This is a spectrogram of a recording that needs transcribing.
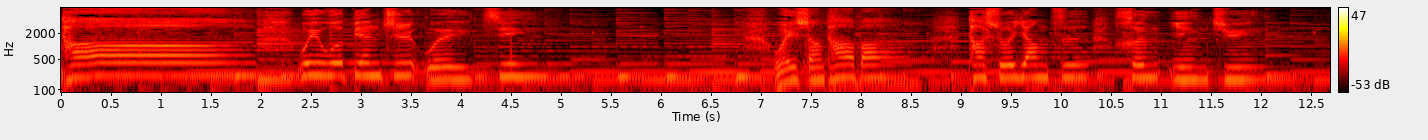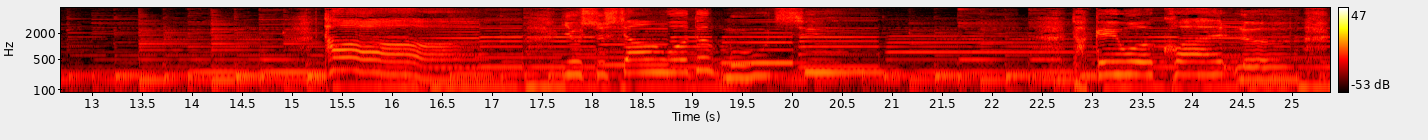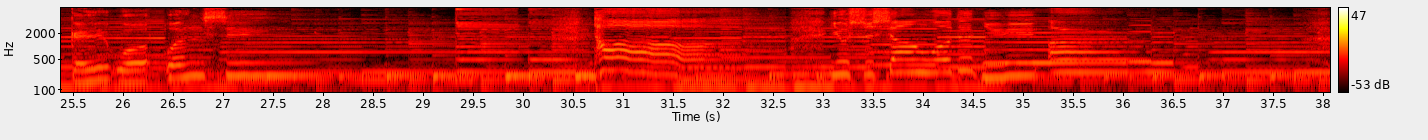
他。为我编织围巾，围上它吧。他说样子很英俊。他有时像我的母亲，他给我快乐，给我温馨。是像我的女儿，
